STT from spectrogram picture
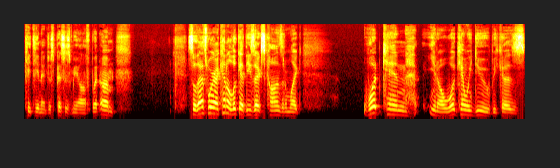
KTNN just pisses me off. But um, so that's where I kind of look at these ex cons and I'm like, what can you know what can we do? Because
